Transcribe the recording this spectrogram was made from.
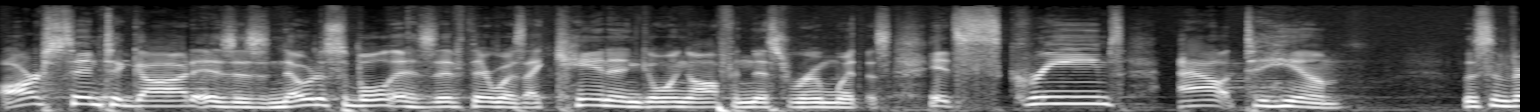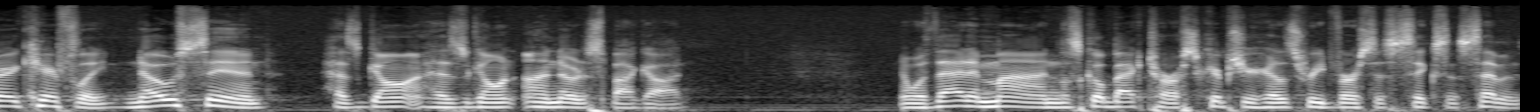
Our sin to God is as noticeable as if there was a cannon going off in this room with us. It screams out to Him. Listen very carefully. No sin has gone, has gone unnoticed by God. And with that in mind, let's go back to our scripture here. Let's read verses 6 and 7.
